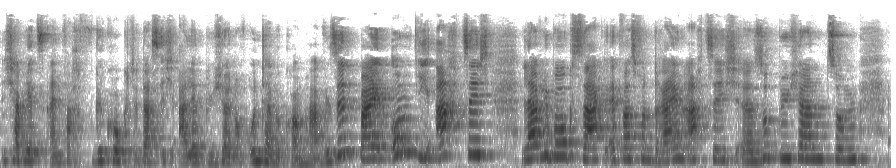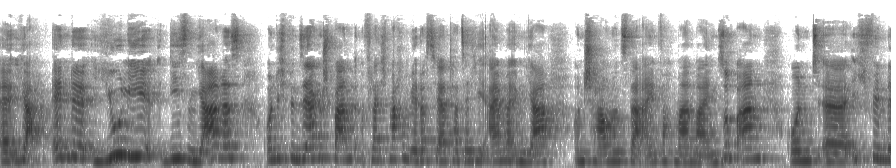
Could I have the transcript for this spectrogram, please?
ich habe jetzt einfach geguckt, dass ich alle Bücher noch unterbekommen habe. Wir sind bei um die 80. Lovely Books sagt etwas von 83 äh, Subbüchern zum äh, ja, Ende Juli diesen Jahres und ich bin sehr gespannt. Vielleicht machen wir das ja tatsächlich einmal im Jahr und schauen uns da einfach mal meinen Sub an. Und äh, ich finde,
